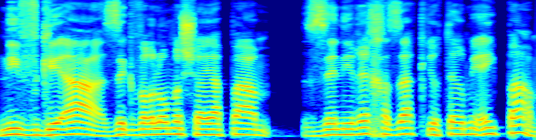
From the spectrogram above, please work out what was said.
נפגעה, זה כבר לא מה שהיה פעם, זה נראה חזק יותר מאי פעם.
